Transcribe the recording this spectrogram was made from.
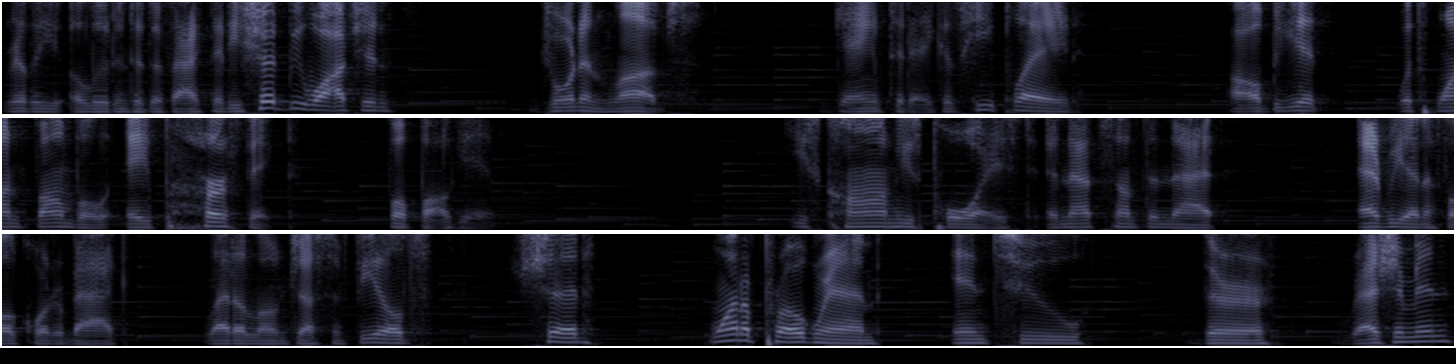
really alluding to the fact that he should be watching Jordan Love's game today because he played, albeit with one fumble, a perfect football game. He's calm, he's poised, and that's something that every NFL quarterback, let alone Justin Fields, should want to program into their regimen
